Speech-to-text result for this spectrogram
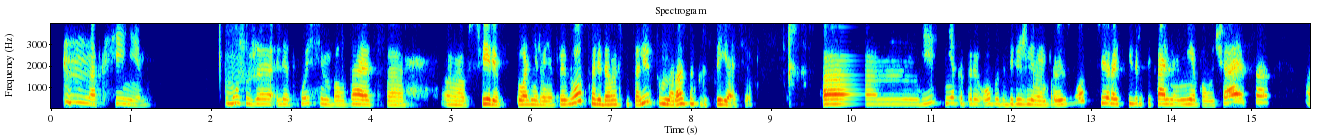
от Ксении. Муж уже лет восемь болтается э, в сфере планирования производства рядовым специалистом на разных предприятиях. Э, есть некоторый опыт в бережливом производстве, расти вертикально не получается, э,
